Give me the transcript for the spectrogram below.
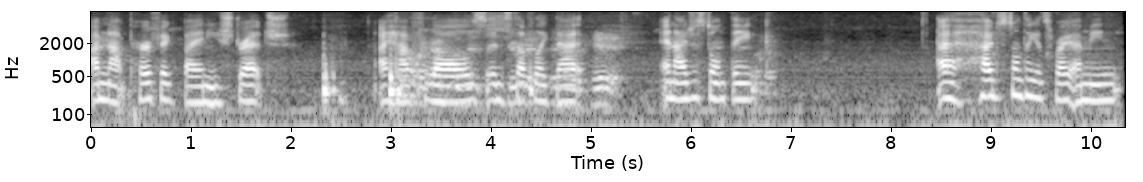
I'm not perfect by any stretch. I have flaws and stuff like that, it would hit it. and I just don't think I, I just don't think it's right. I mean,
